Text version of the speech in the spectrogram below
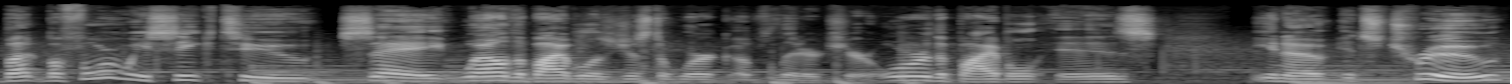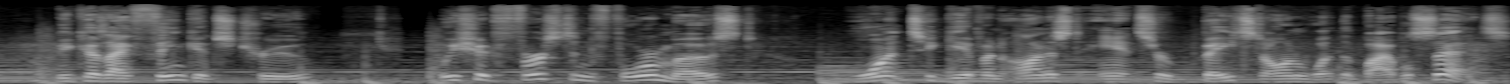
But before we seek to say, well, the Bible is just a work of literature, or the Bible is, you know, it's true because I think it's true, we should first and foremost want to give an honest answer based on what the Bible says.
